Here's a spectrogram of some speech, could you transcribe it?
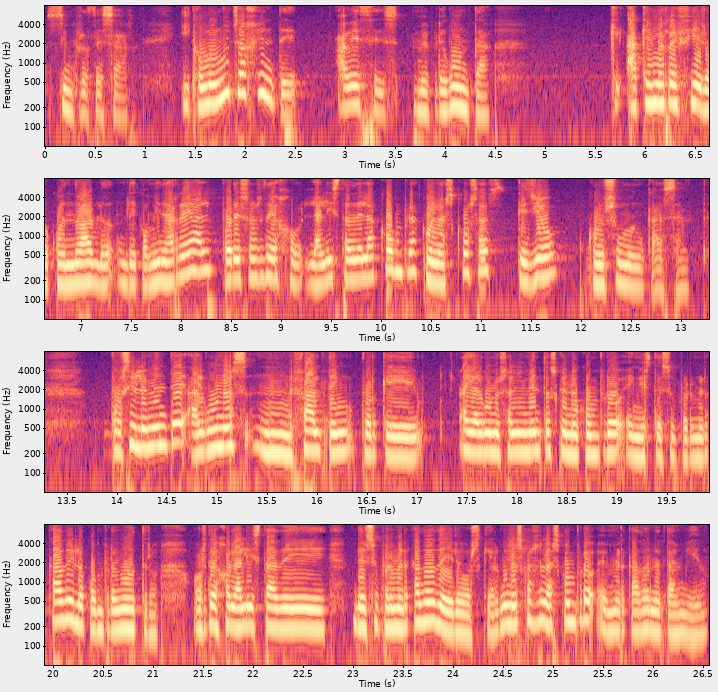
sin procesar. Y como mucha gente a veces me pregunta a qué me refiero cuando hablo de comida real, por eso os dejo la lista de la compra con las cosas que yo consumo en casa. Posiblemente algunas mm, falten porque hay algunos alimentos que no compro en este supermercado y lo compro en otro. Os dejo la lista de, del supermercado de Eroski. Algunas cosas las compro en Mercadona también.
